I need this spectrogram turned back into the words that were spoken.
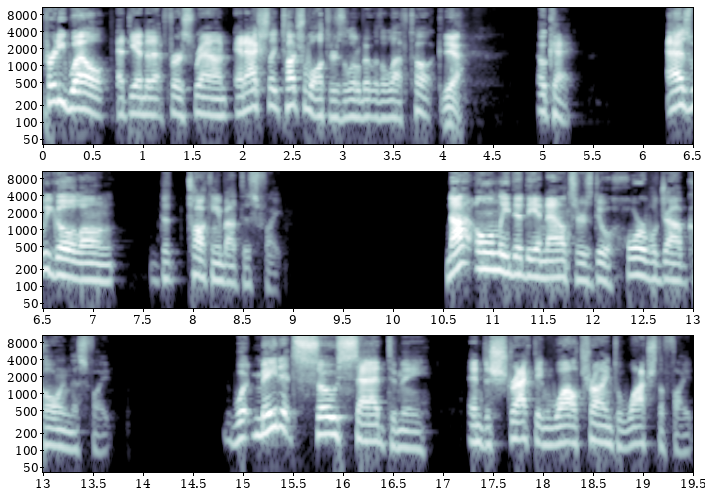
pretty well at the end of that first round, and actually touched Walters a little bit with a left hook. Yeah. Okay. As we go along, the, talking about this fight, not only did the announcers do a horrible job calling this fight, what made it so sad to me and distracting while trying to watch the fight,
